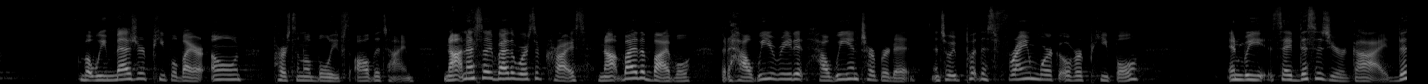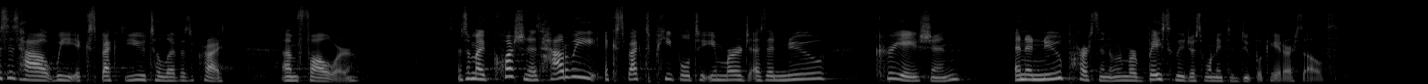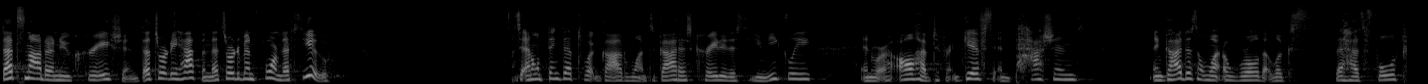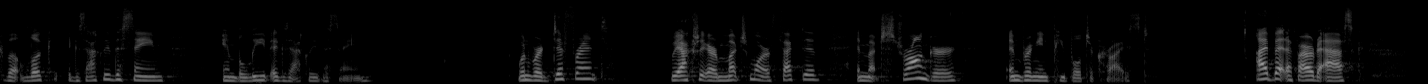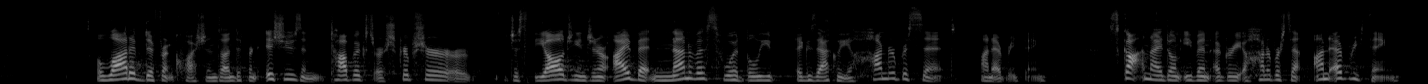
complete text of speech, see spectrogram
but we measure people by our own personal beliefs all the time. Not necessarily by the words of Christ, not by the Bible, but how we read it, how we interpret it. And so we put this framework over people and we say, This is your guide. This is how we expect you to live as a Christ um, follower. And so my question is how do we expect people to emerge as a new creation and a new person when we're basically just wanting to duplicate ourselves? That's not a new creation. That's already happened. That's already been formed. That's you. See, I don't think that's what God wants. God has created us uniquely, and we all have different gifts and passions. And God doesn't want a world that looks that has full of people that look exactly the same and believe exactly the same. When we're different, we actually are much more effective and much stronger in bringing people to Christ. I bet if I were to ask a lot of different questions on different issues and topics or scripture or just theology in general, I bet none of us would believe exactly 100% on everything. Scott and I don't even agree 100% on everything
